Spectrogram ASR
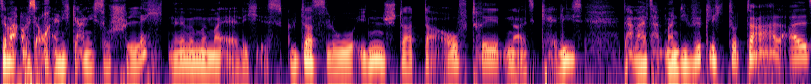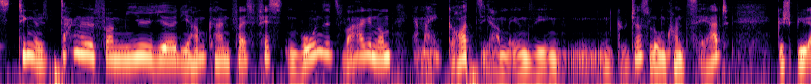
Sag mal, aber ist auch eigentlich gar nicht so schlecht, ne, wenn man mal ehrlich ist. Gütersloh, Innenstadt, da auftreten als Kellys. Damals hat man die wirklich total als Tingle-Tangel-Familie. Die haben keinen fest- festen Wohnsitz wahrgenommen. Ja, mein Gott, sie haben irgendwie in, in Gütersloh ein Konzert gespielt.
